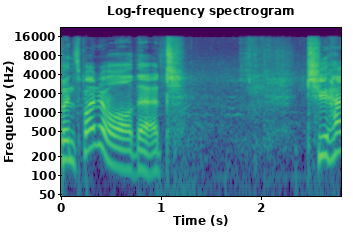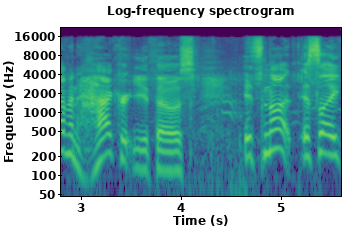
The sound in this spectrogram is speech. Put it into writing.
but in spite of all that, to have an hacker ethos, it's not, it's like,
